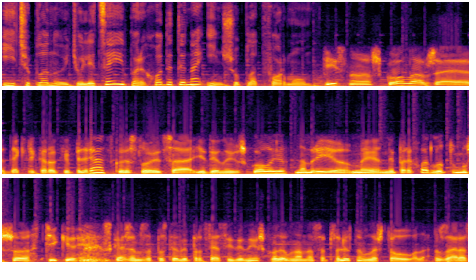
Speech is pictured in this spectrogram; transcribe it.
і чи планують у ліцеї переходити на іншу платформу. Дійсно, школа вже декілька років підряд користується єдиною школою. На мрію ми не переходили, тому що тільки, скажімо, запустили процес єдиної школи. Вона нас абсолютно влаштовувала. Зараз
